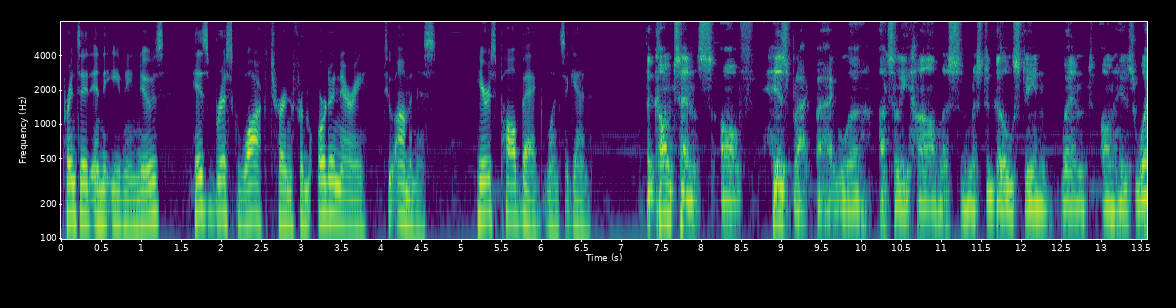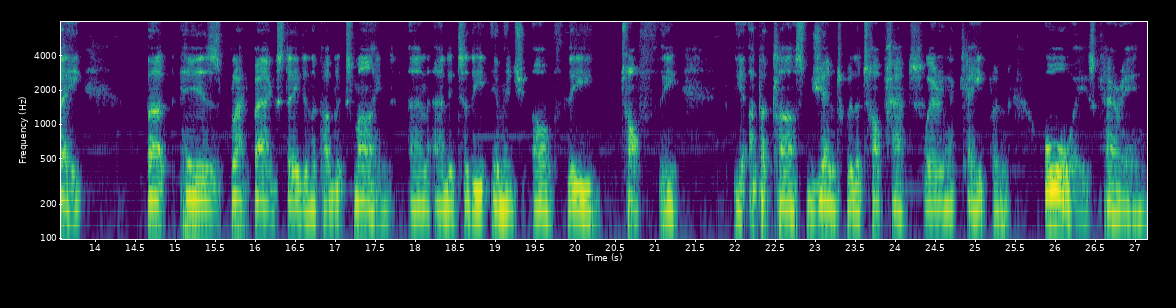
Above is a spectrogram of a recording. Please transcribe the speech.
printed in the evening news, his brisk walk turned from ordinary to ominous. Here's Paul Begg once again. The contents of his black bag were utterly harmless, and Mr. Goldstein went on his way. But his black bag stayed in the public's mind and added to the image of the toff, the, the upper class gent with a top hat, wearing a cape and always carrying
